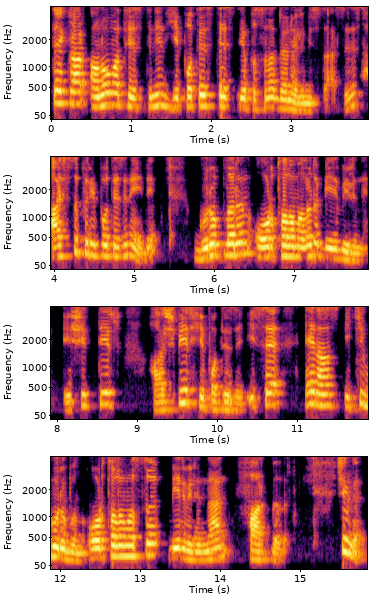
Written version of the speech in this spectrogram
Tekrar ANOVA testinin hipotez test yapısına dönelim isterseniz. H0 hipotezi neydi? Grupların ortalamaları birbirine eşittir. H1 hipotezi ise en az iki grubun ortalaması birbirinden farklıdır. Şimdi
